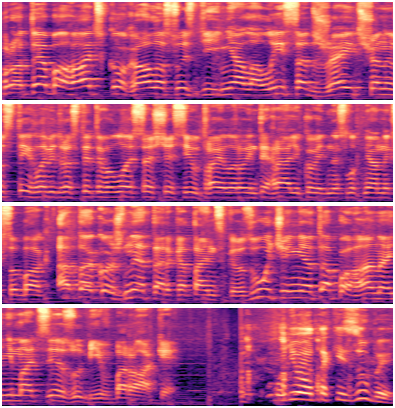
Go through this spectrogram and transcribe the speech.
Проте багацько галасу здійняла Лиса Джейд, що не встигла відростити волосся з часів трейлеру інтеграліку від неслухняних собак, а також нетаркатанське озвучення та погана анімація зубів бараки. У нього такі зуби,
